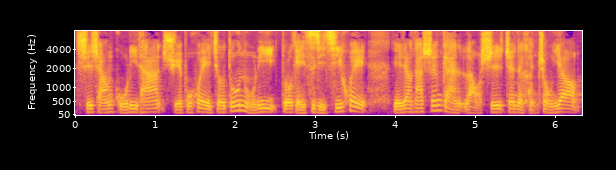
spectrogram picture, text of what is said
时常鼓励他学不会就多努力，多给自己机会，也让他深感老师真的很重要。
